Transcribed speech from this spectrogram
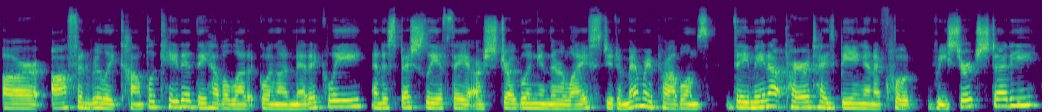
are often really complicated. They have a lot going on medically, and especially if they are struggling in their lives due to memory problems, they may not prioritize being in a quote research study.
